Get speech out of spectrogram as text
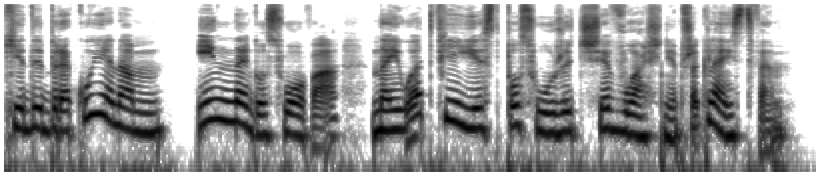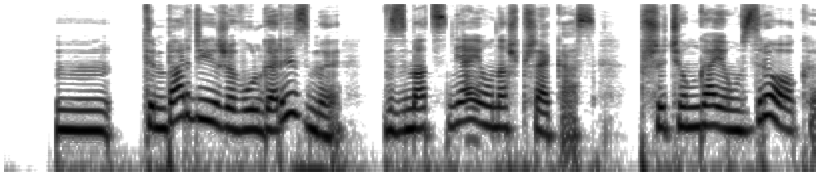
kiedy brakuje nam innego słowa, najłatwiej jest posłużyć się właśnie przekleństwem. Mm, tym bardziej, że wulgaryzmy wzmacniają nasz przekaz, przyciągają wzrok, y,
